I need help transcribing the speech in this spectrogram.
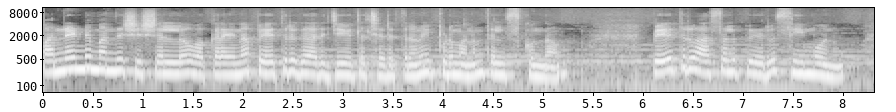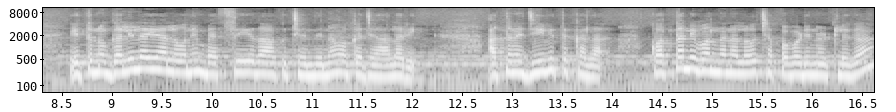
పన్నెండు మంది శిష్యుల్లో ఒకరైన పేతురు గారి జీవిత చరిత్రను ఇప్పుడు మనం తెలుసుకుందాం. పేతురు అసలు పేరు సీమోను. ఇతను గలిలయలోని బెత్సీదాకు చెందిన ఒక జాలరి. అతని జీవిత కథ కొత్త నిబంధనలో చెప్పబడినట్లుగా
